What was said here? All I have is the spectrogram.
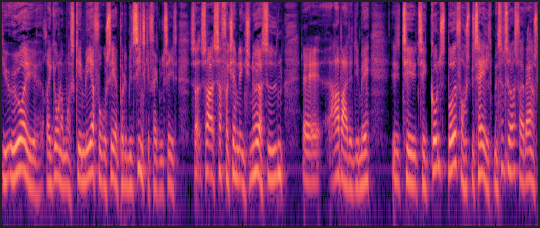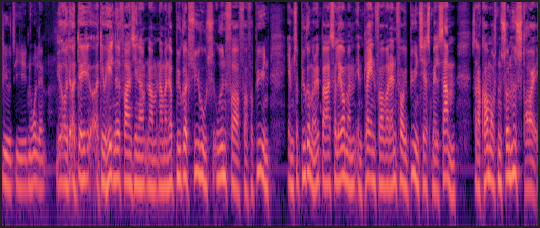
de øvrige regioner måske mere fokuserer på det medicinske fakultet. Så, så, så for eksempel ingeniørsiden øh, arbejder de med øh, til, til gunst både for hospitalet, men sådan set også for erhvervslivet i Nordland. Jo, og det, og det er jo helt ned fra, at når, når man bygger et sygehus uden for, for, for byen, jamen så bygger man jo ikke bare, så laver man en plan for, hvordan får vi byen til at smelte sammen, så der kommer sådan en sundhedsstrøg,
